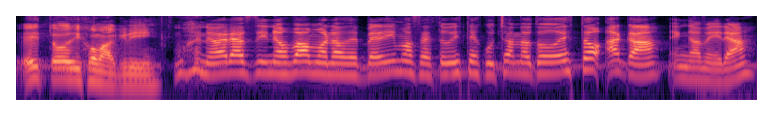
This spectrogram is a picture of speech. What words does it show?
esto dijo Macri. Bueno, ahora sí nos vamos, nos despedimos. Estuviste escuchando todo esto acá en Gamera.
